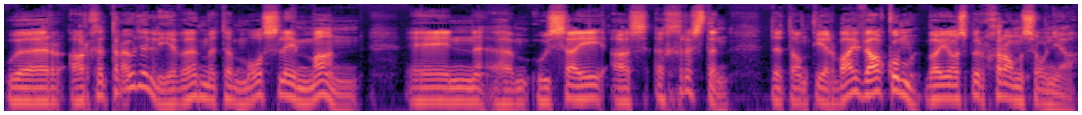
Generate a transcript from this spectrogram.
oor haar getroude lewe met 'n moslem man en um, hoe sy as 'n Christen dit hanteer. Baie welkom by ons program Sonja.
